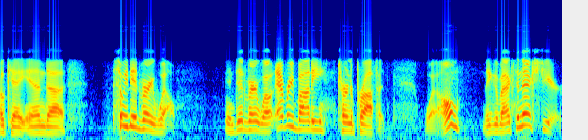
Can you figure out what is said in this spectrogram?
Okay, and uh, so he did very well, and did very well. Everybody turned a profit. Well, they go back to next year,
